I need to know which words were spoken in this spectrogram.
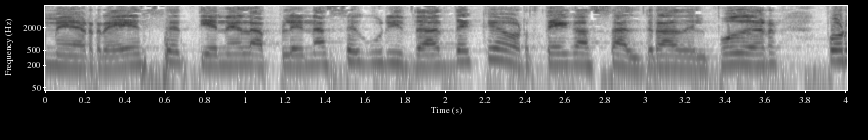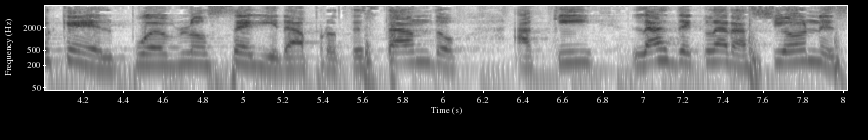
MRS, tiene la plena seguridad de que Ortega saldrá del poder porque el pueblo seguirá protestando. Aquí las declaraciones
